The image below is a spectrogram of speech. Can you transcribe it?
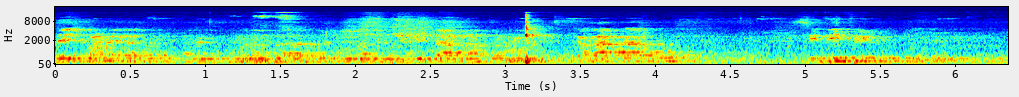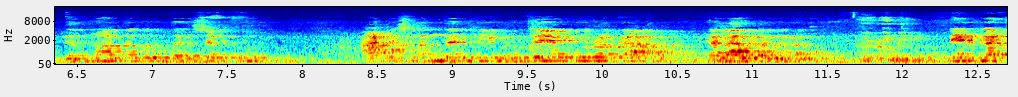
దేశపాండే గారు మరియు కళాకారులు సినీ నిర్మాతలు దర్శకులు ఆర్టిస్టులందరికీ హృదయపూర్వక కళాకారులు నేను గత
